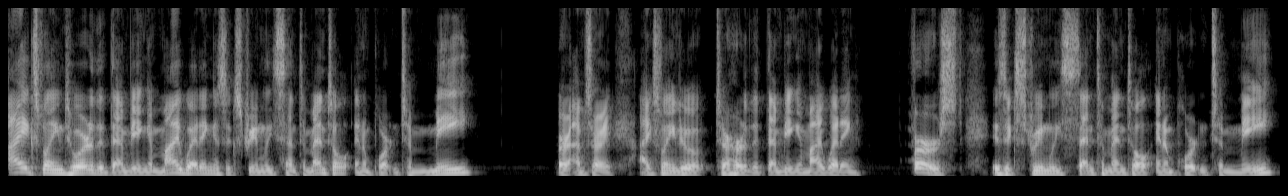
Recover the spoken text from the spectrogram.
I explained to her that them being in my wedding is extremely sentimental and important to me. Or I'm sorry, I explained to, to her that them being in my wedding first is extremely sentimental and important to me.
